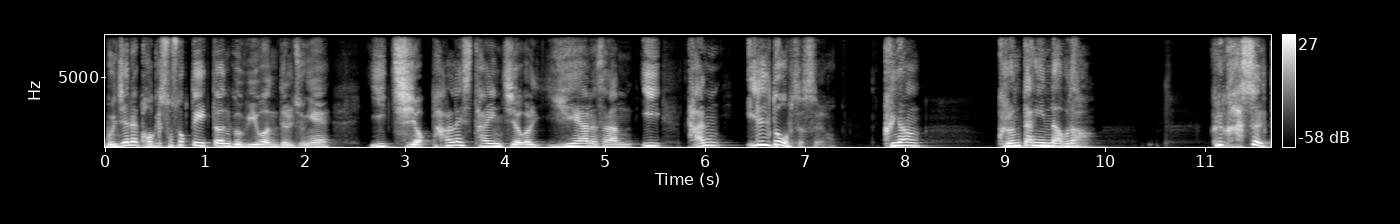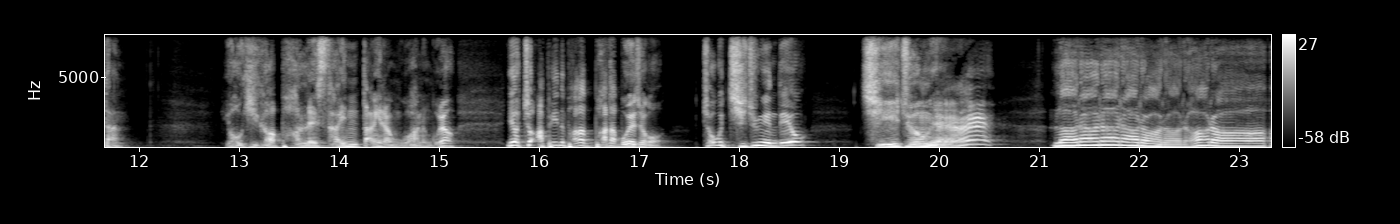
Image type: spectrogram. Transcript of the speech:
문제는 거기 소속돼 있던 그 위원들 중에 이 지역, 팔레스타인 지역을 이해하는 사람이 단 1도 없었어요. 그냥 그런 땅이 있나 보다. 그리고 갔어, 일단. 여기가 팔레스타인 땅이라고 하는 거야? 야, 저 앞에 있는 바다, 바다 뭐야, 저거? 저거 지중해인데요? 지중해? 라라라라라라라,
